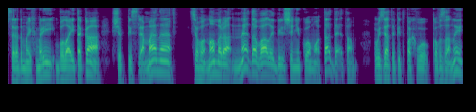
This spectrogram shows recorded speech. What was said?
Серед моїх мрій була й така, щоб після мене цього номера не давали більше нікому, та де там, узяти під пахву ковзани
